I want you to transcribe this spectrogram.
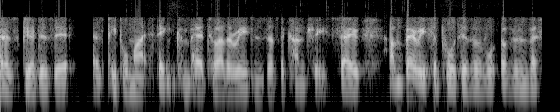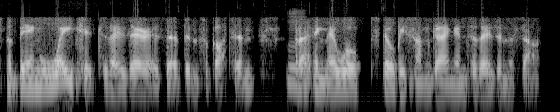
as good as it as people might think compared to other regions of the country. So I'm very supportive of, of investment being weighted to those areas that have been forgotten, mm. but I think there will still be some going into those in the south.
